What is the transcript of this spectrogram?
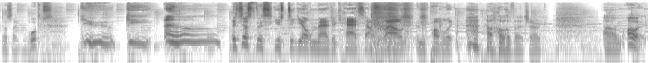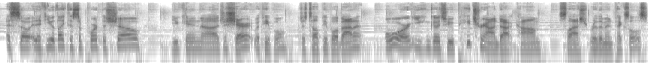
So it's like, whoops. Yu-Gi-Oh! It's just an excuse to yell magic hats out loud in public. I love that joke. Um, oh, so if you would like to support the show, you can uh, just share it with people. Just tell people about it. Or you can go to patreon.com slash rhythm and pixels.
